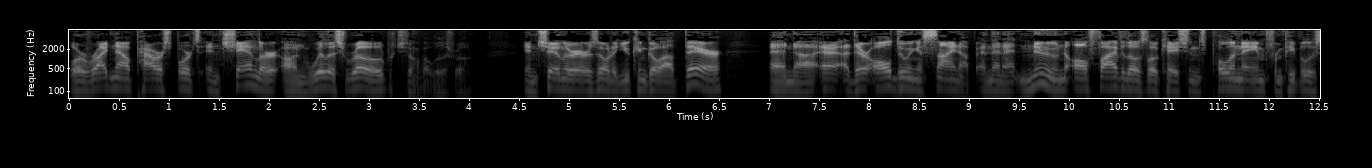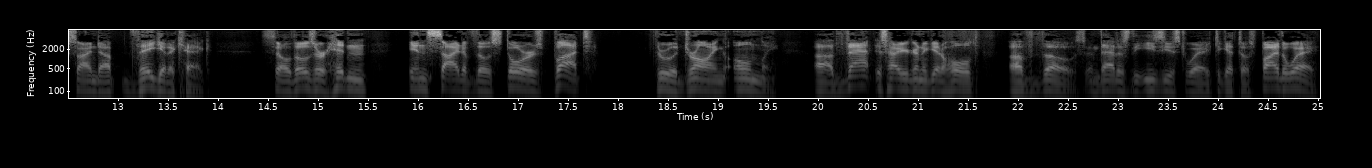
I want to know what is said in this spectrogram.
or Ride Now Power Sports in Chandler on Willis Road. What you talking about Willis Road? In Chandler, Arizona. You can go out there and uh, they're all doing a sign up. And then at noon, all five of those locations pull a name from people who signed up. They get a keg. So those are hidden inside of those stores, but through a drawing only. Uh, that is how you're going to get a hold of those, and that is the easiest way to get those. By the way,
